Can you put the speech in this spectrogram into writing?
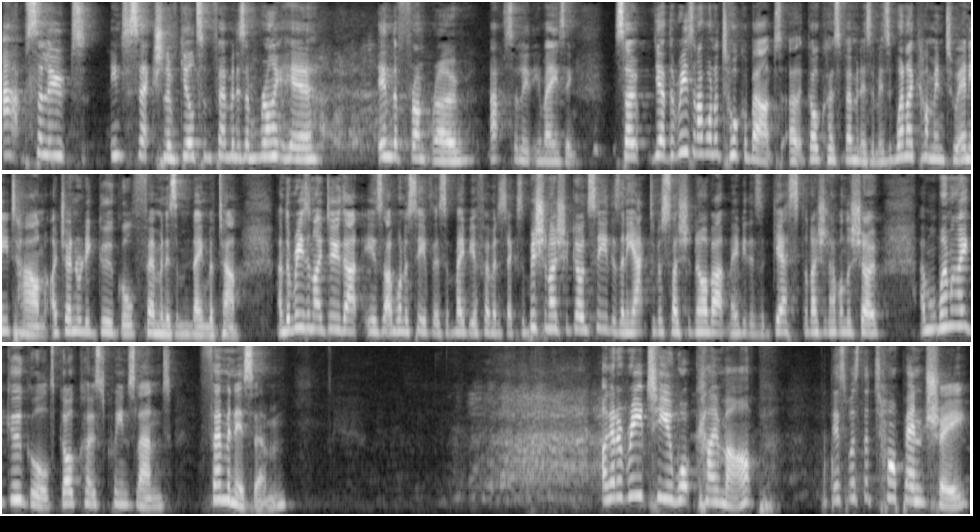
absolute intersection of guilt and feminism right here in the front row. Absolutely amazing. So, yeah, the reason I want to talk about uh, Gold Coast feminism is when I come into any town, I generally Google feminism name of town. And the reason I do that is I want to see if there's maybe a feminist exhibition I should go and see, there's any activists I should know about, maybe there's a guest that I should have on the show. And when I Googled Gold Coast, Queensland feminism, I'm going to read to you what came up. This was the top entry.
